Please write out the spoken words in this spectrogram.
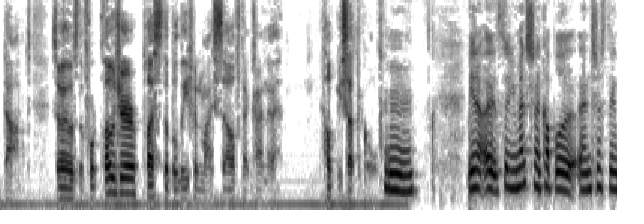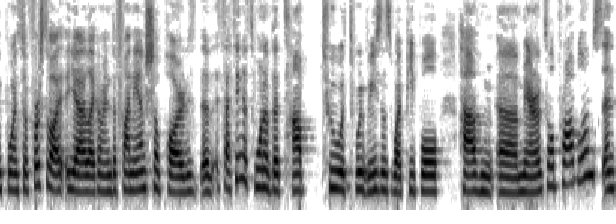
adopt. So it was the foreclosure plus the belief in myself that kind of helped me set the goal. Mm. You know, uh, so you mentioned a couple of interesting points. So first of all, yeah, like I mean, the financial part is, it's, I think it's one of the top two or three reasons why people have uh, marital problems, and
